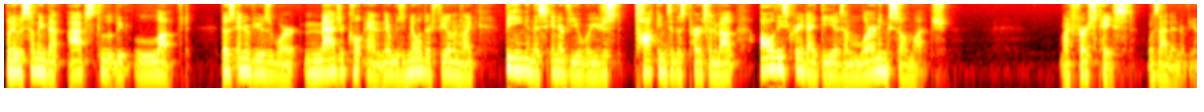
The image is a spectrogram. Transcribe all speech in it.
but it was something that I absolutely loved. Those interviews were magical, and there was no other feeling like being in this interview where you're just talking to this person about all these great ideas and learning so much. My first taste was that interview.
